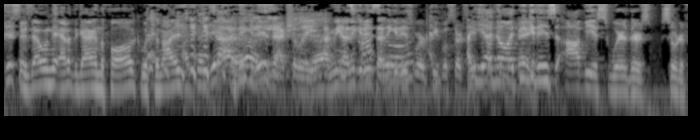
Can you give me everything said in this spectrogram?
this Is that when they added the guy in the fog with the knife? I think yeah, I think it is actually. I mean, I It's think it is. I think it is where people start. Uh, To get yeah, no, in I the think it is obvious where there's sort of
